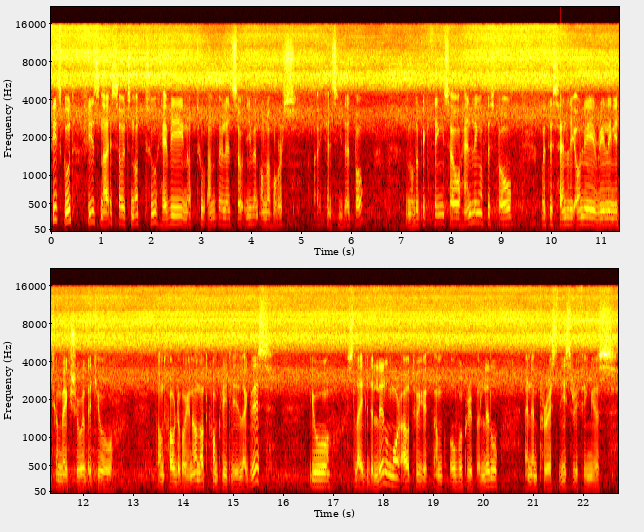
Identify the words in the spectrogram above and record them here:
feels good, feels nice, so it's not too heavy, not too unbalanced. So even on a horse, I can see that bow. Not a big thing. So handling of this bow, with this handle you only really need to make sure that you don't hold the bow, you know, not completely like this. You slide it a little more out to your thumb, over grip a little, and then press these three fingers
